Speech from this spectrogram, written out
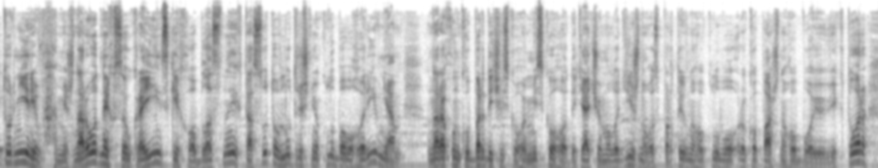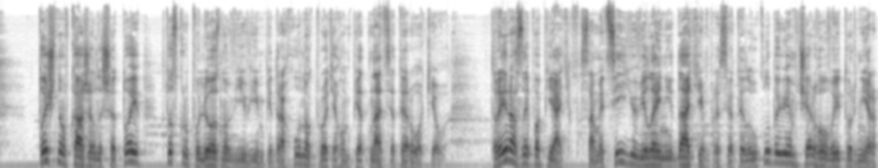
турнірів міжнародних, всеукраїнських, обласних та суто внутрішньоклубового рівня на рахунку Бердичівського міського дитячо-молодіжного спортивного клубу рукопашного бою Віктор точно вкаже лише той, хто скрупульозно ввів їм підрахунок протягом 15 років. Три рази по п'ять. Саме цій ювілейній даті присвятили у клубові черговий турнір,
